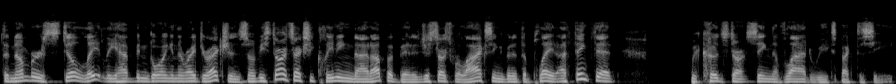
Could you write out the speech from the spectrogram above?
the numbers still lately have been going in the right direction. So if he starts actually cleaning that up a bit and just starts relaxing a bit at the plate, I think that we could start seeing the Vlad we expect to see.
